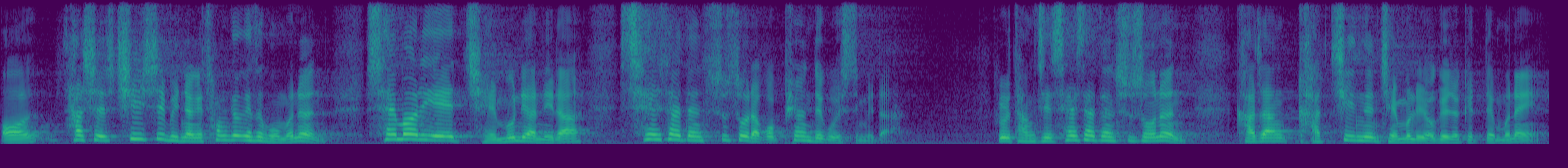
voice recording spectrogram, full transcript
어, 사실 72년의 성경에서 보면은 세 마리의 제물이 아니라 세살된 수소라고 표현되고 있습니다. 그리고 당시 세살된 수소는 가장 가치 있는 제물로 여겨졌기 때문에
